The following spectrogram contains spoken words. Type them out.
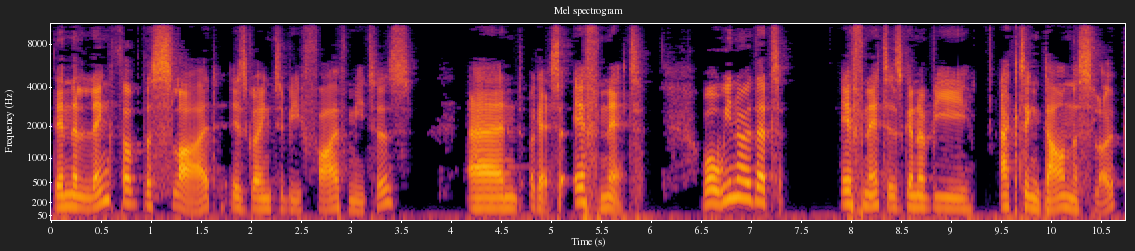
then the length of the slide is going to be 5 meters, and okay, so F net. Well, we know that F net is going to be acting down the slope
